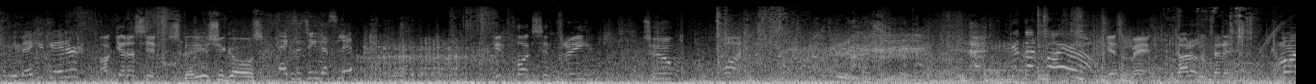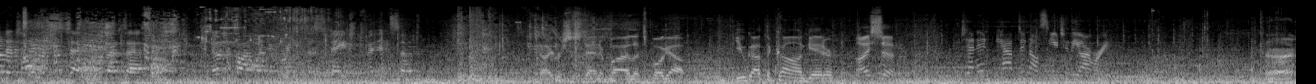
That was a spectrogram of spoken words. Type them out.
Can we make it, Gator? I'll get us in. Steady as she goes. Exiting the slip. Influx in three, two, one. Get that fire out! Yes, ma'am. Got it, Lieutenant. Commander, Tigris is set for that airstrike. Notify when your Marines are staged for insert. Tigris is standing by. Let's bug out. You got the con, Gator. Aye, sir. Lieutenant, Captain, I'll see you to the armory. Alright.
